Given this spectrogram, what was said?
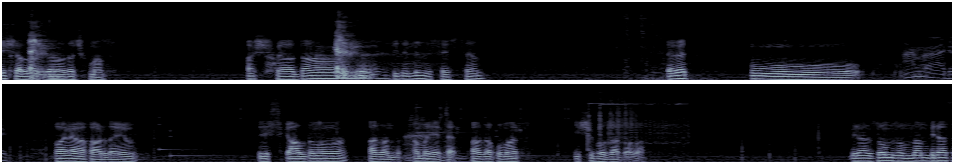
İnşallah zararda çıkmam. Aşağıdan birini mi seçsem? Evet. Oo, bayağı kardayım. Risk aldım ama kazandım. Ama yeter. Fazla kumar işi bozar baba. Biraz zomzomdan biraz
